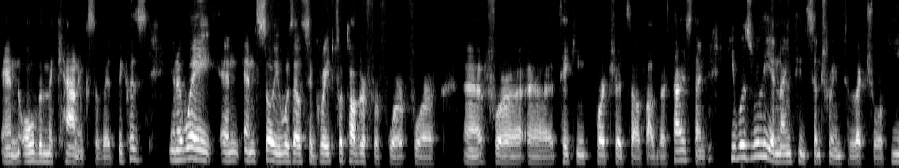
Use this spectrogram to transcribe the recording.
and all the mechanics of it because in a way and, and so he was also a great photographer for for uh, for uh, taking portraits of Albert Einstein. He was really a 19th century intellectual. He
